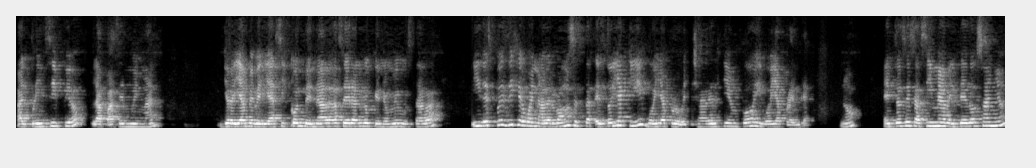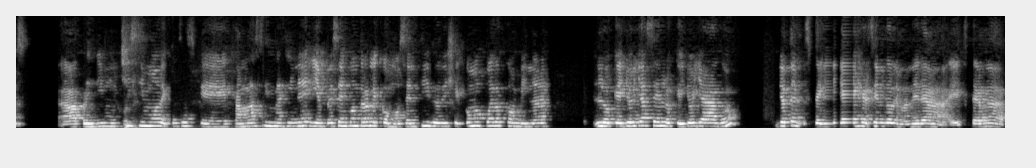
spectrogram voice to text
al principio, la pasé muy mal. Yo ya me veía así condenada a hacer algo que no me gustaba. Y después dije, bueno, a ver, vamos a estar, estoy aquí, voy a aprovechar el tiempo y voy a aprender, ¿no? Entonces así me aventé dos años, aprendí muchísimo de cosas que jamás imaginé y empecé a encontrarle como sentido. Dije, ¿cómo puedo combinar lo que yo ya sé, lo que yo ya hago, yo seguía ejerciendo de manera externa,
